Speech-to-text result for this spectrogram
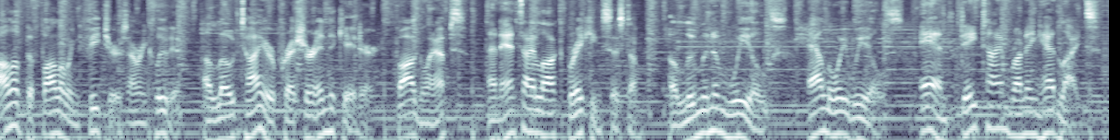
All of the following features are included. A low tire pressure indicator, fog lamps, an anti-lock braking system, aluminum wheels, alloy wheels, and daytime running headlights.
